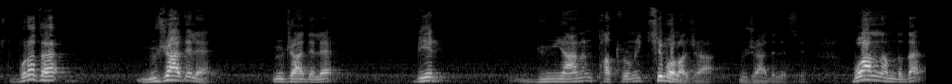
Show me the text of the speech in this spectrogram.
İşte burada mücadele, mücadele bir dünyanın patronu kim olacağı mücadelesi. Bu anlamda da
